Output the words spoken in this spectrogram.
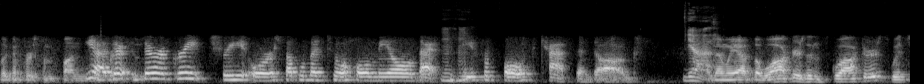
looking for some fun. Yeah, they're they're a great treat or supplement to a whole meal that can Mm-hmm. be for both cats and dogs. Yeah, and then we have the walkers and squawkers, which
